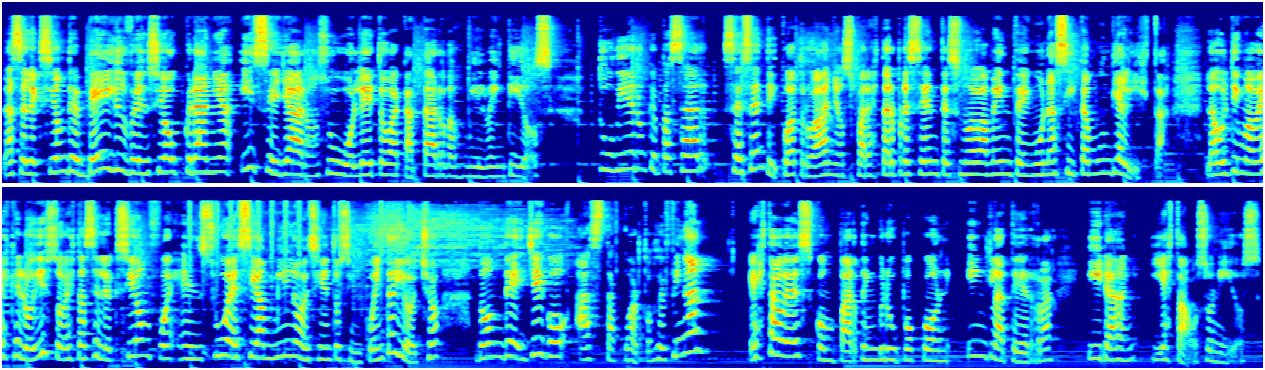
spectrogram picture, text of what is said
La selección de Bale venció a Ucrania y sellaron su boleto a Qatar 2022. Tuvieron que pasar 64 años para estar presentes nuevamente en una cita mundialista. La última vez que lo hizo esta selección fue en Suecia 1958, donde llegó hasta cuartos de final esta vez comparten grupo con Inglaterra, Irán y Estados Unidos.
